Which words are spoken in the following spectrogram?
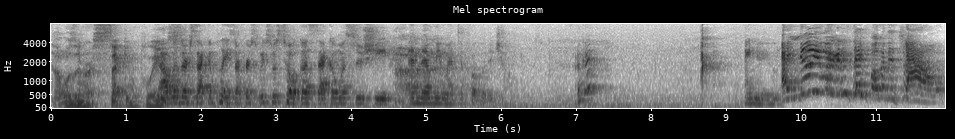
That was in our second place. That was our second place. Our first place was Toca, second was sushi, ah. and then we went to Fogo de Chao. Okay. I knew. I knew you were gonna say Fogo de Chao.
